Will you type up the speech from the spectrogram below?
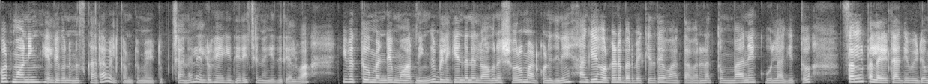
ಗುಡ್ ಮಾರ್ನಿಂಗ್ ಎಲ್ರಿಗೂ ನಮಸ್ಕಾರ. Welcome to my YouTube channel ಎಲ್ಲರೂ ಹೇಗಿದ್ದೀರಿ? ಚೆನ್ನಾಗಿದ್ದೀರಿ ಅಲ್ವಾ? ಇವತ್ತು ಮಂಡೇ ಮಾರ್ನಿಂಗ್ ಬೆಳಿಗ್ಗೆಯಿಂದನೇ ಲಾಗ್ನ ಶುರು ಮಾಡ್ಕೊಂಡಿದ್ದೀನಿ. ಹಾಗೆ ಹೊರಗಡೆ ಬರಬೇಕಿದ್ರೆ ವಾತಾವರಣ ತುಂಬಾ ಕೂಲಾಗಿತ್ತು ಸ್ವಲ್ಪ ಲೈಟಾಗಿ ವಿಡಿಯೋ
